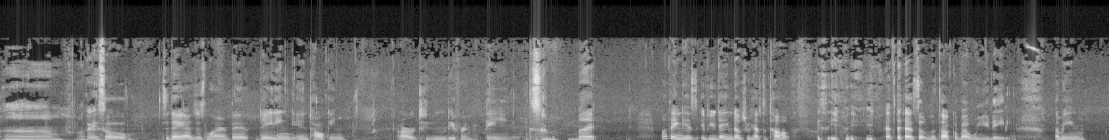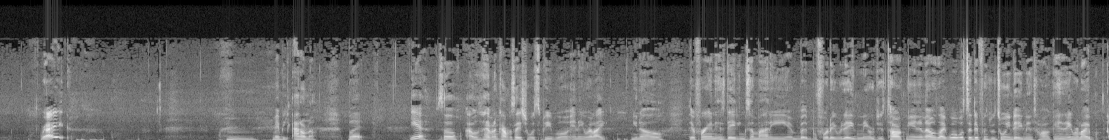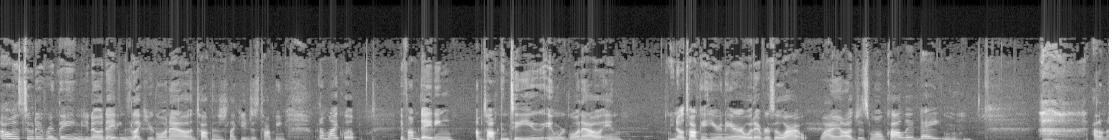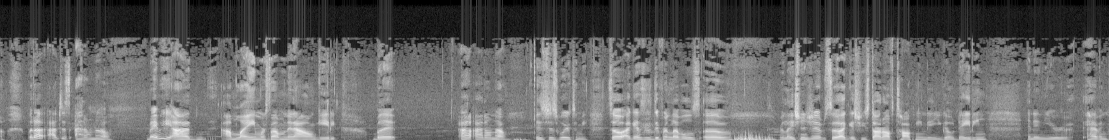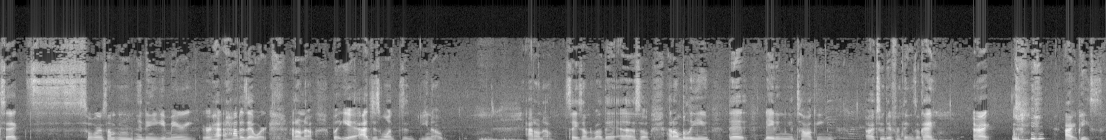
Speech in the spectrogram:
Um, okay, so today I just learned that dating and talking are two different things. But my thing is, if you're dating, don't you have to talk? You have to have something to talk about when you're dating. I mean, right? Hmm, maybe, I don't know. But yeah, so I was having a conversation with some people, and they were like, you know, their friend is dating somebody, and but before they were dating, they were just talking, and I was like, well, what's the difference between dating and talking? And they were like, oh, it's two different things. You know, dating is like you're going out, and talking is like you're just talking. But I'm like, well, if I'm dating, I'm talking to you, and we're going out, and you know, talking here and there or whatever. So why why y'all just won't call it dating? I don't know, but I I just I don't know. Maybe I I'm lame or something, and I don't get it, but I I don't know. It's just weird to me. So I guess it's different levels of relationships. So I guess you start off talking, then you go dating, and then you're having sex or something, and then you get married. Or how, how does that work? I don't know. But yeah, I just want to, you know, I don't know, say something about that. Uh, so I don't believe that dating and talking are two different things. Okay, all right, all right, peace.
